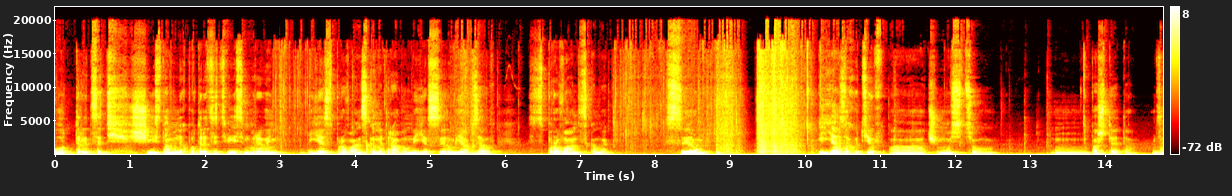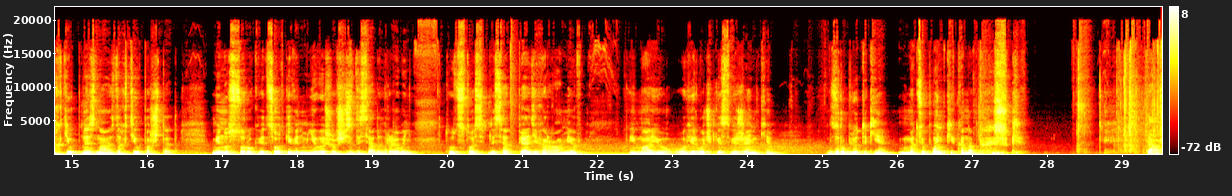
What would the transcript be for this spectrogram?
по 36, там у них по 38 гривень. Є з прованськими травами, є сиром. Я взяв з прованськими сиром. І я захотів а, чомусь цього паштета. Захотів, не знаю, захотів паштет. Мінус 40%, він мені вийшов 60 гривень, тут 175 грамів. І маю огірочки свіженькі. Зроблю такі мацюпонькі канапешки. Так.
